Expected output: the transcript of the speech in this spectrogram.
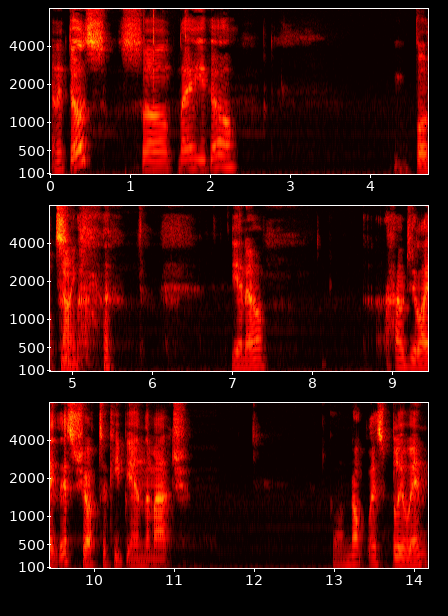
and it does. So there you go. But Nine. you know, how do you like this shot to keep you in the match? Go knock this blue in.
